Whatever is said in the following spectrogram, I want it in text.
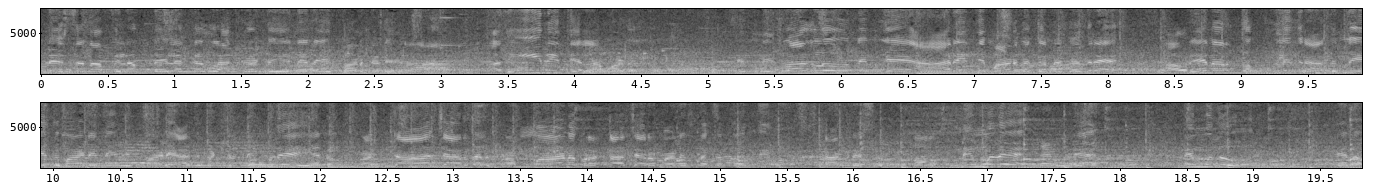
ಪ್ಲೇಸ್ ಸ್ಥಾನ ಫಿಲಮ್ ಡೈಲಾಗ್ಗಳು ಹಾಕ್ಕೊಂಡು ಏನೇನೋ ಇದು ಮಾಡ್ಕೊಂಡಿದ್ರಲ್ಲ ಅದು ಈ ರೀತಿ ಎಲ್ಲ ಮಾಡೋದು. ನಿಮ್ಮ ನಿಜವಾಗ್ಲೂ ನಿಮಗೆ ಆ ರೀತಿ ಮಾಡಬೇಕು ಅವ್ರು ಏನಾದ್ರು ತಪ್ಪುಗಳಿದ್ರೆ ಅದನ್ನೇ ಇದು ಮಾಡಿ, ನೀವು ಇದು ಮಾಡಿ. ಅದು ಬಿಟ್ಟು ನಿಮ್ಮದೇ ಏನು ಭ್ರಷ್ಟಾಚಾರದಲ್ಲಿ ಬ್ರಹ್ಮಾಂಡ ಭ್ರಷ್ಟಾಚಾರ ಮಾಡಿರ್ತಕ್ಕಂಥದ್ದು ಕಾಂಗ್ರೆಸ್ ನಿಮ್ಮದೇ ನಿಮ್ಮದು ಏನು?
